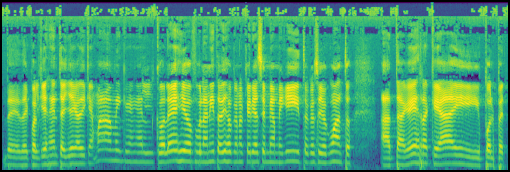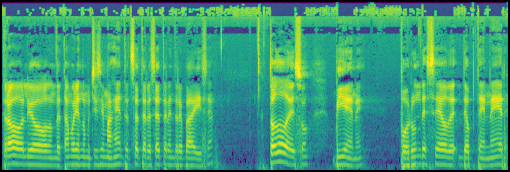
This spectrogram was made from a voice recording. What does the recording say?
de, cualquier gente llega y dice, mami, que en el colegio fulanita dijo que no quería ser mi amiguito, qué sé yo cuánto, hasta guerra que hay por petróleo, donde está muriendo muchísima gente, etcétera, etcétera, entre países. Todo eso viene por un deseo de, obtener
